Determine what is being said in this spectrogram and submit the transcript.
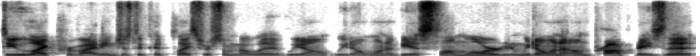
do like providing just a good place for someone to live. We don't we don't want to be a slumlord, and we don't want to own properties that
